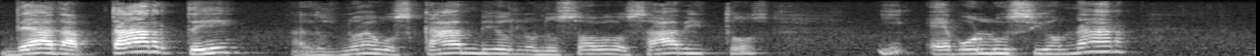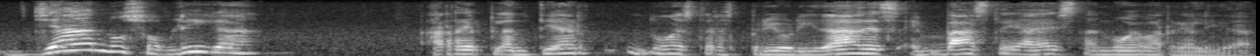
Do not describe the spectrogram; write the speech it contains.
de adaptarte a los nuevos cambios, los nuevos hábitos y evolucionar, ya nos obliga a replantear nuestras prioridades en base a esta nueva realidad.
